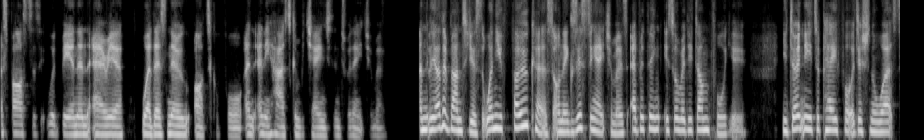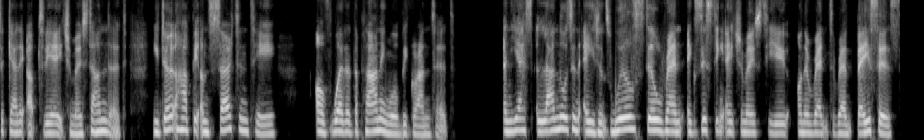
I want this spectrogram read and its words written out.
as fast as it would be in an area where there's no Article 4 and any house can be changed into an HMO. And the other advantage is that when you focus on existing HMOs, everything is already done for you. You don't need to pay for additional works to get it up to the HMO standard. You don't have the uncertainty of whether the planning will be granted. And yes, landlords and agents will still rent existing HMOs to you on a rent to rent basis.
